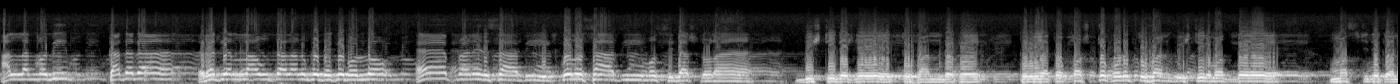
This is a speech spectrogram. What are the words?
আল্লাহর নবী কাদাদা রাদিয়াল্লাহু তাআলাকে দেখে বলল এ প্রাণের সাহাবী, কোন সাহাবী মসজিদে আসলো না। বৃষ্টি দেখে, তুফান দেখে, তুমি এত কষ্ট করে তুফান বৃষ্টির মধ্যে মসজিদে কেন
